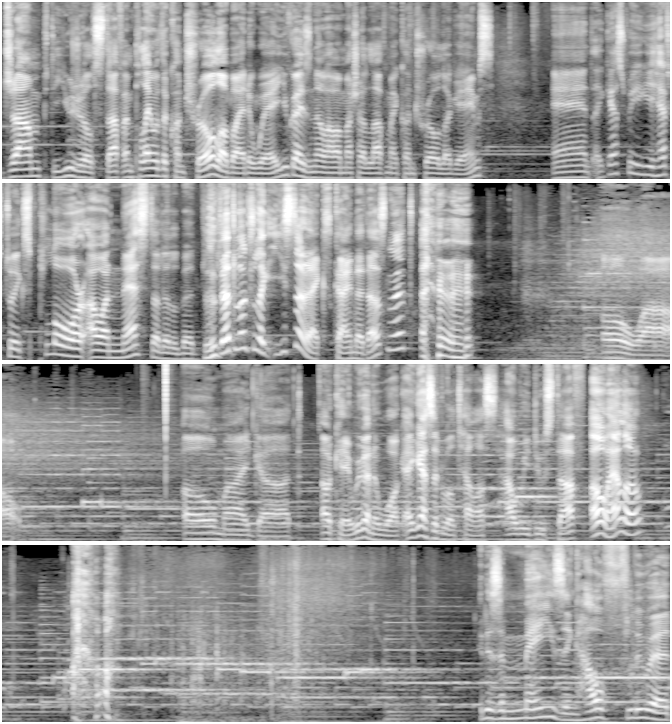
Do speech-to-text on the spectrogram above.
jump, the usual stuff. I'm playing with a controller, by the way. You guys know how much I love my controller games. And I guess we have to explore our nest a little bit. that looks like Easter eggs, kinda, doesn't it? oh, wow. Oh my god. Okay, we're gonna walk. I guess it will tell us how we do stuff. Oh, hello! it is amazing how fluid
